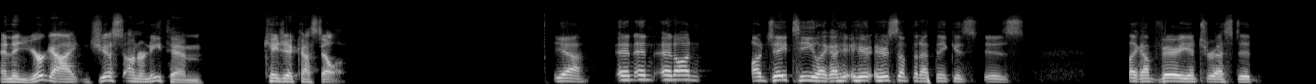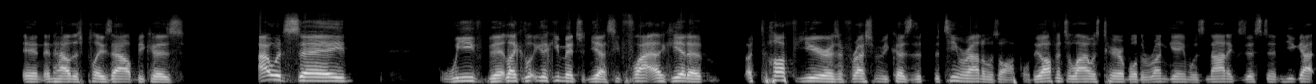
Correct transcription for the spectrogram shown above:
And then your guy just underneath him, KJ Costello. Yeah, and and and on on JT, like I here, here's something I think is is like I'm very interested in in how this plays out because I would say we've been like like you mentioned, yes, he flat like he had a a tough year as a freshman because the, the team around him was awful. The offensive line was terrible. The run game was non existent. He got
